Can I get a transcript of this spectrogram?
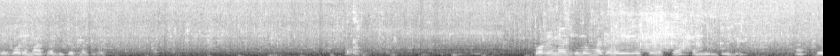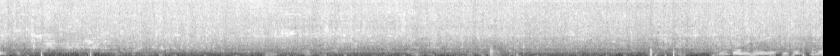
এরপরে মাথা দুটো ভাজবে। পরের মাছগুলো ভাজা হয়ে গেছে একটা আমি দিই, আস্তে আস্তে। হয়ে গেছে সবগুলো।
